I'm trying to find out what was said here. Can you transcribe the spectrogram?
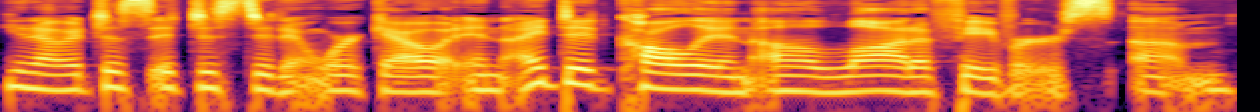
you know, it just it just didn't work out. And I did call in a lot of favors um,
